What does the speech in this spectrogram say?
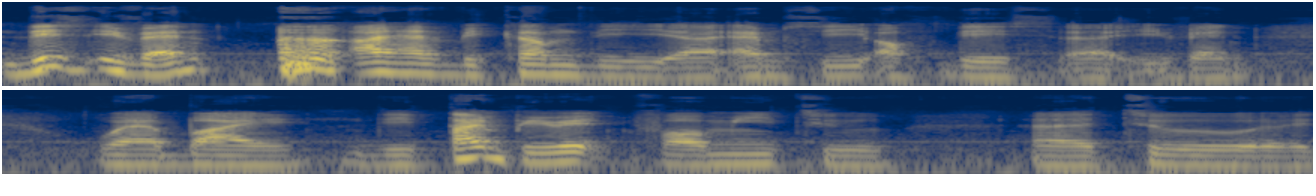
this event, I have become the uh, MC of this uh, event, whereby the time period for me to uh, to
